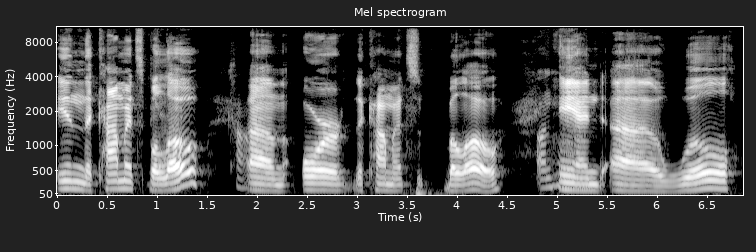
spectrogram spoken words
in the comments below, um, or the comments below. and uh, we'll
